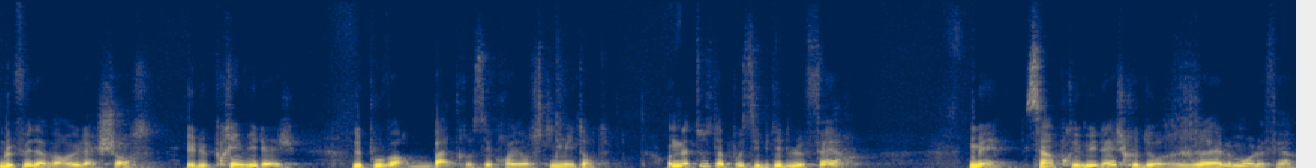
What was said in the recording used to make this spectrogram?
le fait d'avoir eu la chance et le privilège de pouvoir battre ses croyances limitantes. On a tous la possibilité de le faire, mais c'est un privilège que de réellement le faire.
